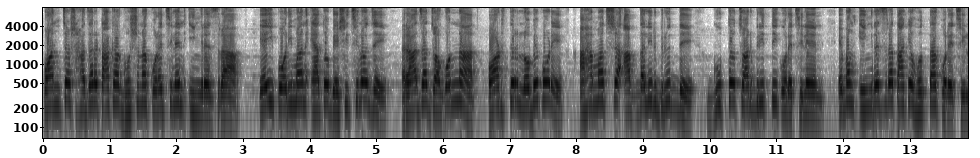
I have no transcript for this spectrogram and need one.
পঞ্চাশ হাজার টাকা ঘোষণা করেছিলেন ইংরেজরা। এই পরিমাণ এত বেশি ছিল যে রাজা জগন্নাথ অর্থের লোভে পড়ে আহমদ শাহ আবদালির বিরুদ্ধে গুপ্তচরবৃত্তি করেছিলেন এবং ইংরেজরা তাকে হত্যা করেছিল।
